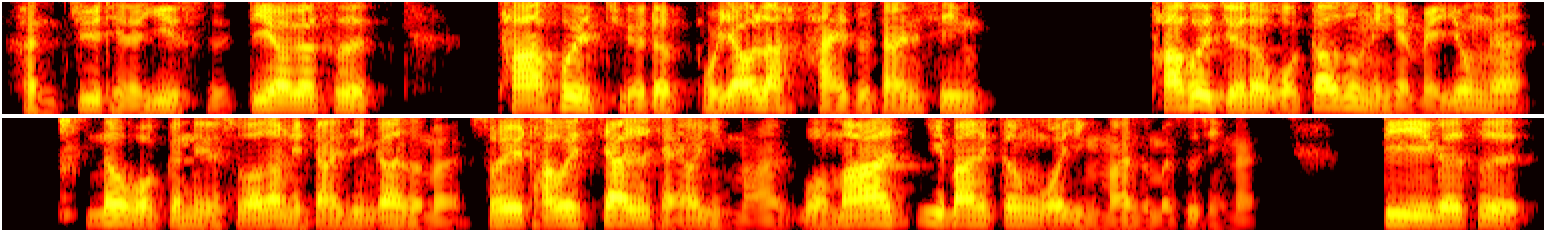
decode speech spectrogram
很具体的意思。第二个是他会觉得不要让孩子担心，他会觉得我告诉你也没用啊。那我跟你说，让你担心干什么？所以他会下意识想要隐瞒。我妈一般跟我隐瞒什么事情呢？第一个是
